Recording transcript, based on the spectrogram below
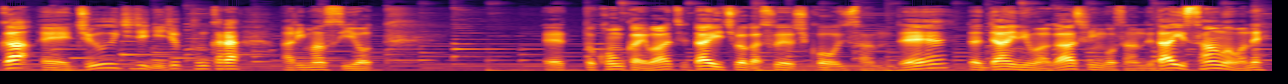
が、え11時20分からありますよ。えっと、今回は第1話が末吉浩二さんで、第2話が慎吾さんで、第3話はね、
